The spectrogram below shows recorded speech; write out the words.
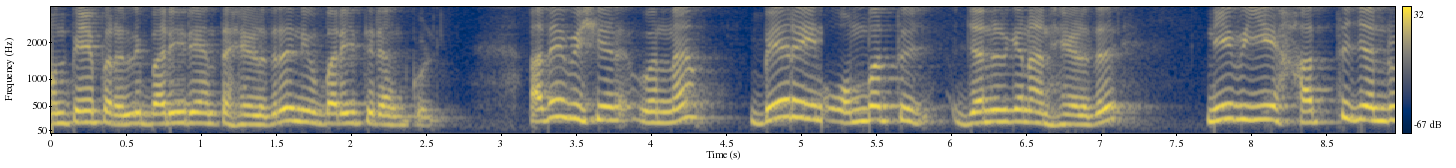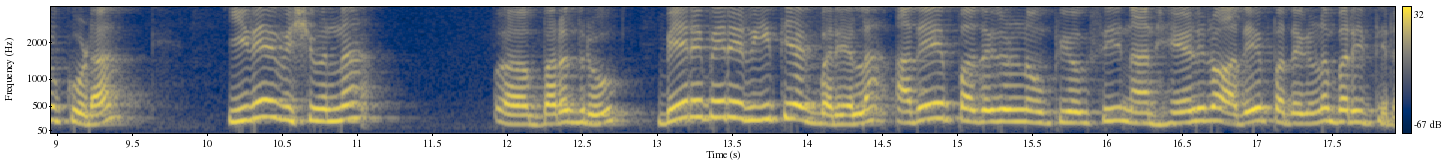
ಒಂದು ಪೇಪರಲ್ಲಿ ಬರೀರಿ ಅಂತ ಹೇಳಿದ್ರೆ ನೀವು ಬರೀತೀರಿ ಅಂದ್ಕೊಳ್ಳಿ. ಅದೇ ವಿಷಯವನ್ನು ಬೇರೆ ಒಂಬತ್ತು ಜನರಿಗೆ ನಾನು ಹೇಳಿದ್ರೆ, ನೀವು ಈ ಹತ್ತು ಜನರು ಕೂಡ ಇದೇ ವಿಷಯವನ್ನು ಬರೆದ್ರು, ಬೇರೆ ಬೇರೆ ರೀತಿಯಾಗಿ ಬರೆಯಲ್ಲ, ಅದೇ ಪದಗಳನ್ನ ಉಪಯೋಗಿಸಿ ನಾನು ಹೇಳಿರೋ ಅದೇ ಪದಗಳನ್ನ ಬರೀತೀರ.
